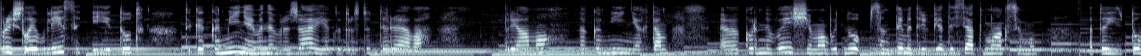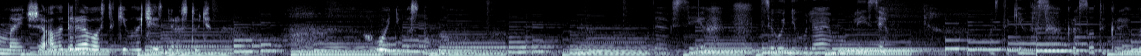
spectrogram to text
Прийшли в ліс, і тут таке каміння, і мене вражає, як тут ростуть дерева. Прямо на каміннях. Там е, корневище, мабуть, ну, сантиметрів 50 максимум, а то й то менше. Але дерева ось такі величезні ростуть. Всіх. Сьогодні гуляємо в лісі. Ось такі в нас красоти, краєвиди,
